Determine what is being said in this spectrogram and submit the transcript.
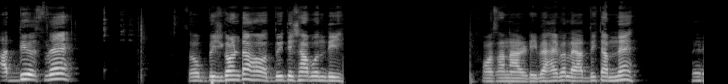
আর দিস নে চব্বিশ ঘণ্টা হ দুইতে সাবন দি ফসা নারটি বাহাই বেলা আর দিতাম নে। ফের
